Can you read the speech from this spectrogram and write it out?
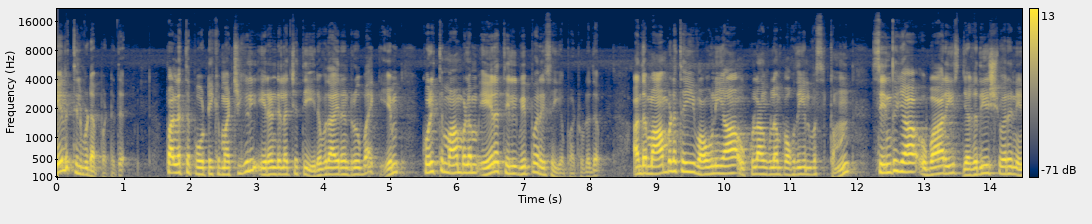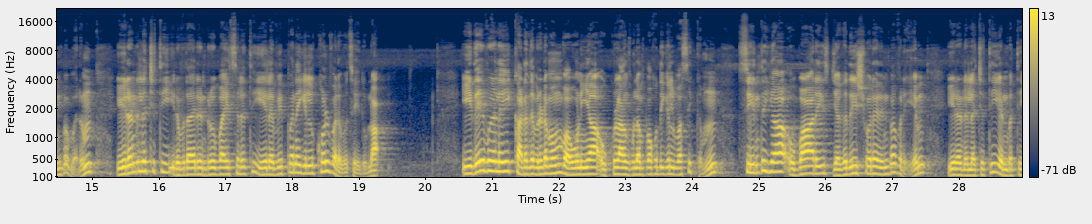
ஏலத்தில் விடப்பட்டது. பலத்த போட்டிக்கு மச்சியில் இரண்டு லட்சத்தி இருபதாயிரம் ரூபாய்க்கு குறித்த மாம்பழம் ஏலத்தில் விற்பனை செய்யப்பட்டுள்ளது. அந்த மாம்பழத்தை வவுனியா உக்குலாங்குளம் பகுதியில் வசிக்கும் சிந்துயா உபாரிஸ் ஜெகதீஸ்வரன் என்பவரும் இரண்டு லட்சத்தி இருபதாயிரம் ரூபாய் செலுத்தி ஏல விற்பனையில் கொள்வரவு செய்துள்ளார். இதேவேளை கடந்த வருடமும் வவுனியா உக்குளாங்குளம் பகுதியில் வசிக்கும் சிந்தியா உபாரிஸ் ஜெகதீஸ்வரன் என்பவரே இரண்டு லட்சத்தி எண்பத்தி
